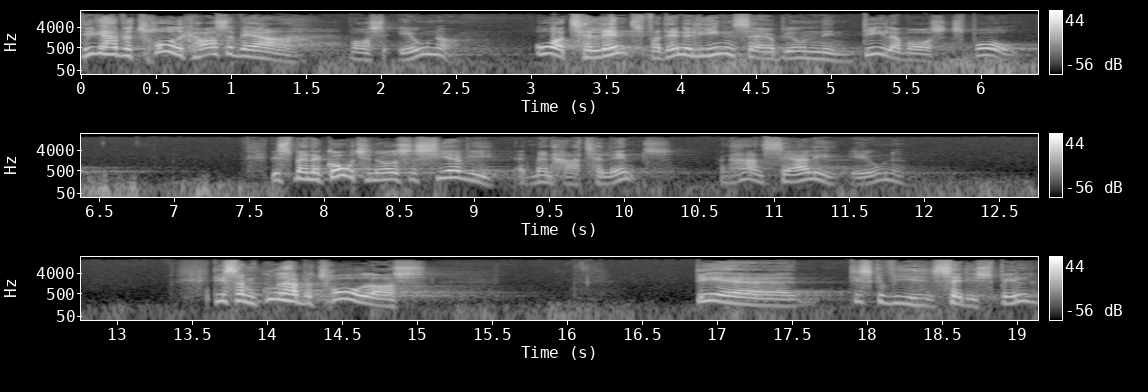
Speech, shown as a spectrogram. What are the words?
Det vi har betroet kan også være vores evner. Ordet talent fra denne lignelse er blevet en del af vores sprog. Hvis man er god til noget, så siger vi, at man har talent. Man har en særlig evne. Det, som Gud har betroet os, det, er, det skal vi sætte i spil.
